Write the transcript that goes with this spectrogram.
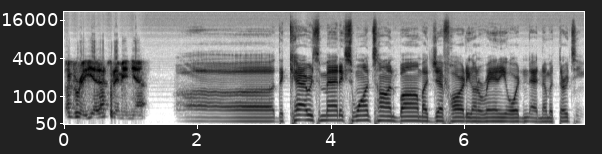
agree. Yeah, that's what I mean. Yeah. Uh, the charismatic Swanton Bomb by Jeff Hardy on Randy Orton at number 13.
